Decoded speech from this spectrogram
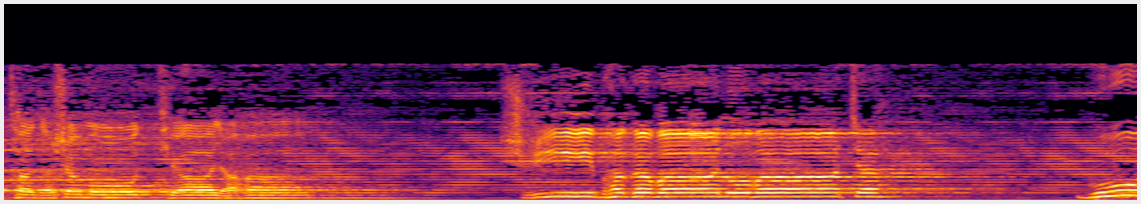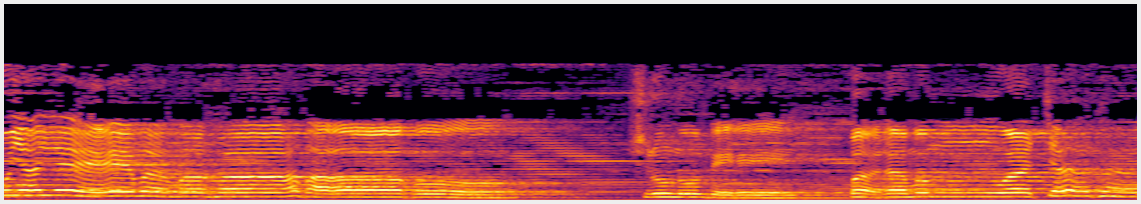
अथ दशमोऽध्यायः। श्रीभगवानुवाच। भूय एव महाबाहो शृणु मे परमं वचः।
